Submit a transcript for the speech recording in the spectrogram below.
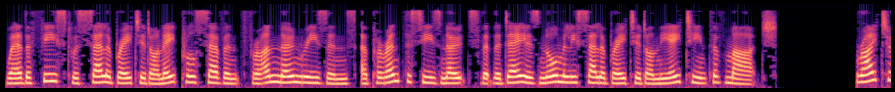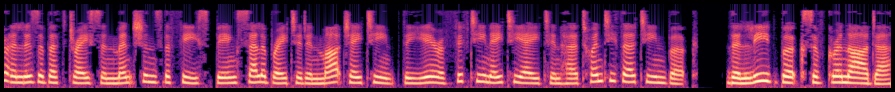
where the feast was celebrated on April 7 for unknown reasons a parenthesis notes that the day is normally celebrated on 18 March. Writer Elizabeth Drayson mentions the feast being celebrated in March 18 the year of 1588 in her 2013 book, the Lead Books of Granada.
